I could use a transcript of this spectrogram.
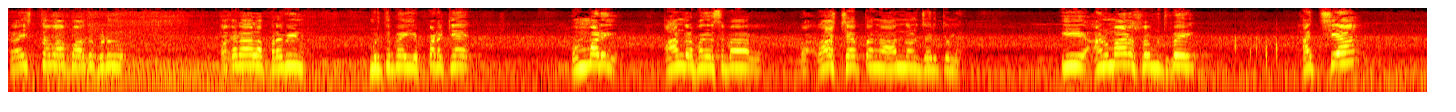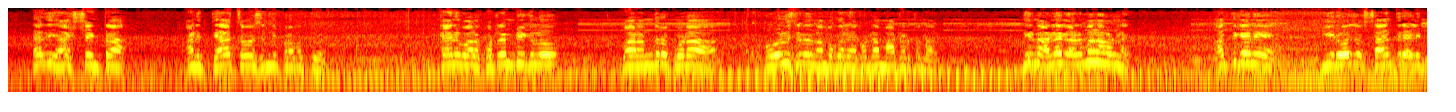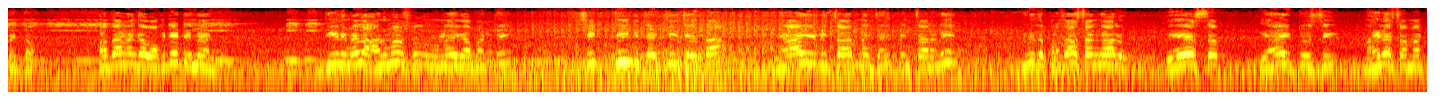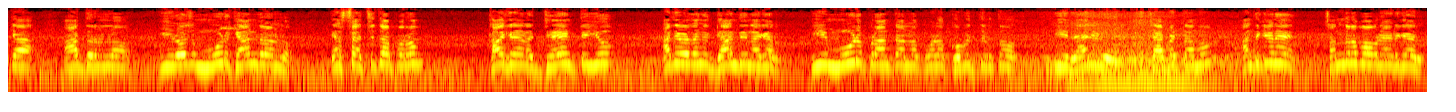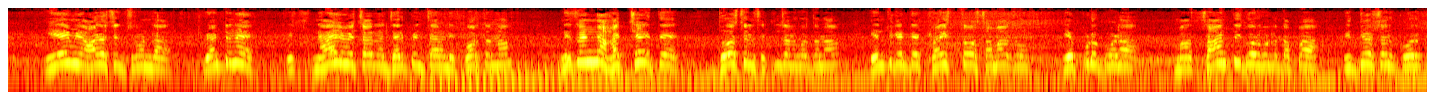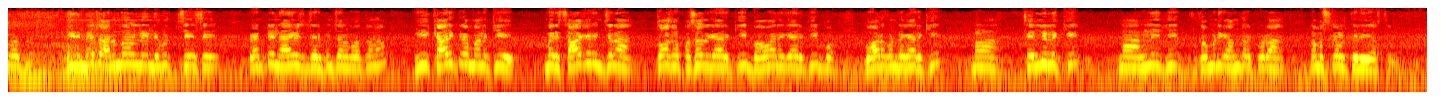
క్రైస్తవ బాధకుడు పగడాల ప్రవీణ్ మృతిపై ఇప్పటికే ఉమ్మడి ఆంధ్రప్రదేశ్ రాష్ట్ర వ్యాప్తంగా ఆందోళన జరుగుతున్నాయి. ఈ అనుమానాస్పద మృతిపై హత్య లేదా యాక్సిడెంటా అని తేల్చవలసింది ప్రభుత్వమే. కానీ వాళ్ళ కుటుంబీకులు వారందరూ కూడా పోలీసుల మీద నమ్మకం లేకుండా మాట్లాడుతున్నారు. దీని మీద అనేక అనుమానాలు ఉన్నాయి అందుకని ఈరోజు శాంతి ర్యాలీ పెట్టాం. ప్రధానంగా ఒకటే డిమాండ్. దీని మీద అనుమానాస్పదలు ఉన్నాయి కాబట్టి సిట్టింగ్ జడ్జి చేత న్యాయ విచారణ జరిపించాలని వివిధ ప్రజా సంఘాలు ఏఎస్ఎఫ్ ఏఐటీసీ మహిళా సమాఖ్య ఆధ్వర్యంలో ఈరోజు మూడు కేంద్రాల్లో ఎస్ అచ్యుతాపురం కాకినాడ జేఎన్టీయు అదేవిధంగా గాంధీనగర్ ఈ మూడు ప్రాంతాల్లో కూడా కొవ్వొత్తులతో ఈ ర్యాలీలు చేపట్టాము. అందుకనే చంద్రబాబు నాయుడు గారు ఏమి ఆలోచించకుండా వెంటనే న్యాయ విచారణ జరిపించాలని కోరుతున్నాం. నిజంగా హత్య అయితే దోషులు శిక్షించాలని కోరుతున్నాం. ఎందుకంటే క్రైస్తవ సమాజం ఎప్పుడు కూడా మా శాంతి కోరుకుంటాం తప్ప విద్వేషాన్ని కోరుకోదు. దీని మీద అనుమానాన్ని నివృత్తి చేసి వెంటనే న్యాయం జరిపించాలని కోరుతున్నాం. ఈ కార్యక్రమానికి మరి సహకరించిన తోక ప్రసాద్ గారికి భవానీ గారికి బో- బోడకొండ గారికి మా చెల్లెలకి మా అన్నయ్యకి తమ్ముడికి అందరికి కూడా నమస్కారాలు తెలియజేస్తున్నాం.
